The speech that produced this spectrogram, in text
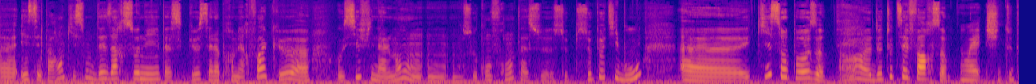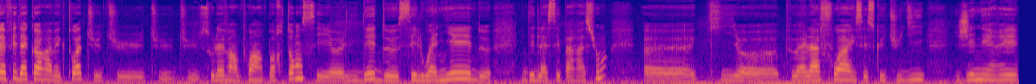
Euh, et ses parents qui sont désarçonnés parce que c'est la première fois que euh, aussi finalement on, se confronte à ce, petit bout euh, qui s'oppose hein, de toutes ses forces. Ouais, je suis tout à fait d'accord avec toi. Tu, tu, tu, tu, soulèves un point important, c'est l'idée de s'éloigner, de l'idée de la séparation. Qui peut à la fois, et c'est ce que tu dis, générer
